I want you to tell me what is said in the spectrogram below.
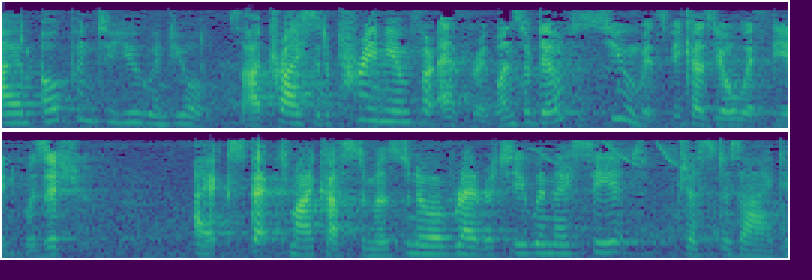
I am open to you and yours. I price at a premium for everyone, so don't assume it's because you're with the Inquisition. I expect my customers to know a rarity when they see it, just as I do.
